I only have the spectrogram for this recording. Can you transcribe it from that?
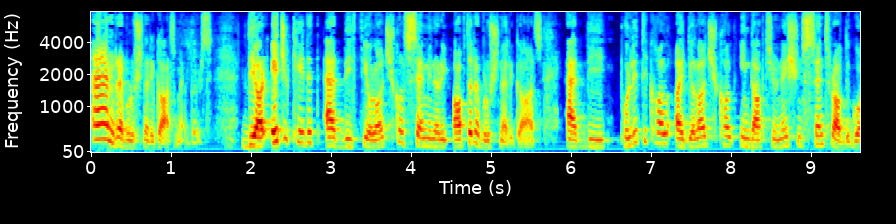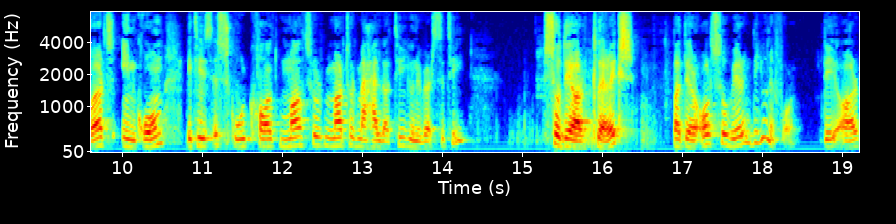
and Revolutionary Guards members. They are educated at the Theological Seminary of the Revolutionary Guards, at the Political Ideological Indoctrination Center of the Guards in Qom. It is a school called Martyr, Martyr Mahallati University. So they are clerics, but they are also wearing the uniform they are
